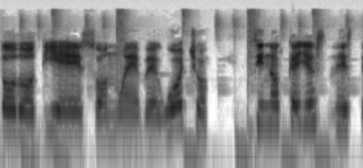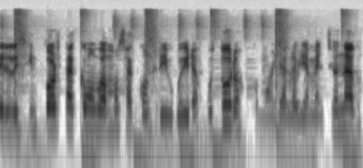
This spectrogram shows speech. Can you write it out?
todo 10 o 9 u 8, sino que a ellos este, les importa cómo vamos a contribuir a futuro, como ya lo había mencionado.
